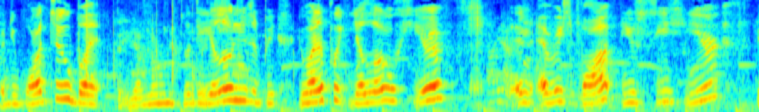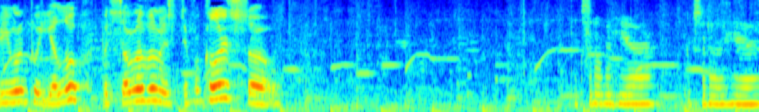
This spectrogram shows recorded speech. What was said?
and you want to, but the yellow need to the fix. yellow needs to be, you want to put yellow here in every spot you see here. You want to put yellow, but some of them is different colors, so. Fix it over here. Fix it over here.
